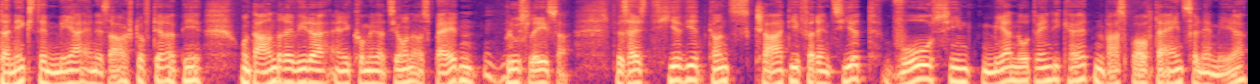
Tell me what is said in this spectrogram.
der nächste mehr eine Sauerstofftherapie und der andere wieder eine Kombination aus beiden mhm. plus Laser. Das heißt, hier wird ganz klar differenziert, wo sind mehr Notwendigkeiten, was braucht der Einzelne mehr.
